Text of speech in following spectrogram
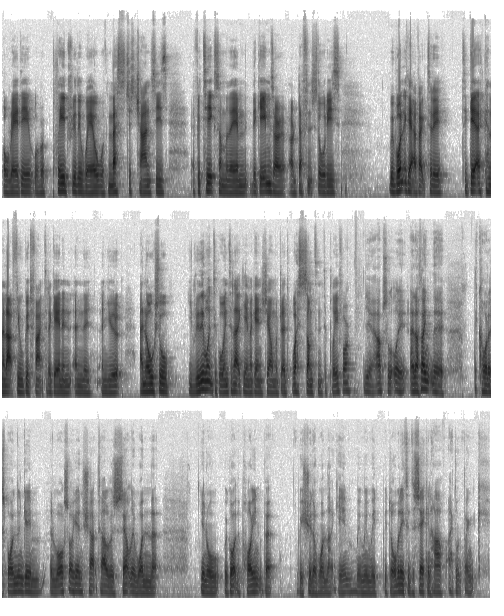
already where we've played really well, we've missed just chances. If we take some of them, the games are, are different stories. We want to get a victory to get a kind of that feel good factor again in, in the in Europe, and also you really want to go into that game against Real Madrid with something to play for. Yeah, absolutely. And I think the the corresponding game in Warsaw against Shakhtar was certainly one that you know we got the point, but we should have won that game. I mean, we, we dominated the second half. I don't think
